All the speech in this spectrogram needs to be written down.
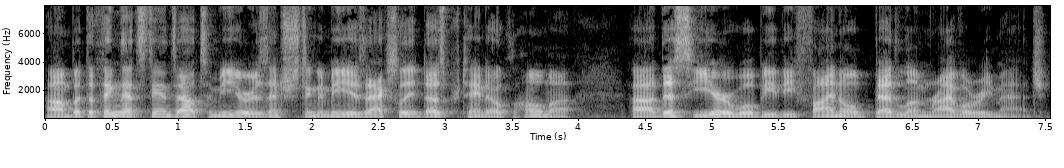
Um, but the thing that stands out to me or is interesting to me is actually it does pertain to Oklahoma. Uh, this year will be the final Bedlam rivalry match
